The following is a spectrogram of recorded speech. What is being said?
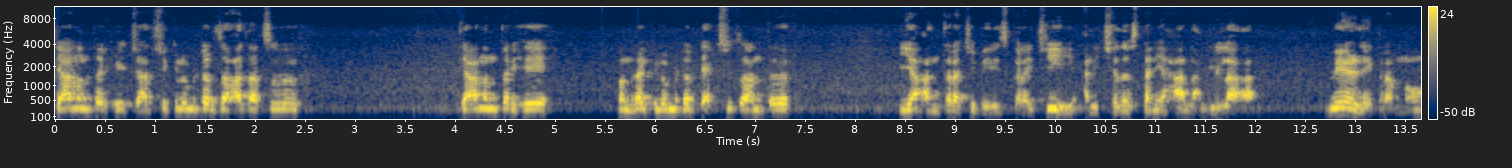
त्यानंतर हे चारशे किलोमीटर जहाजाचं त्यानंतर हे पंधरा किलोमीटर टॅक्सीचं अंतर या अंतराची बेरीज करायची आणि छेदस्थानी हा लागलेला वेळ लेकरांनो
